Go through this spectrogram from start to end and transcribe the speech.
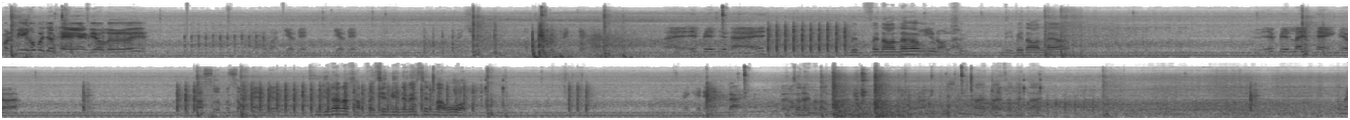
มันวิ่งเข้าไปจะแทงอย่างเดียวเลย ระหว่างเดียวเด็ดเดียวเด็ดไปช่วยเอามาเป็นแจ็คไหนไอ้เบนอยู่ไหน เป็นไปนอนแล้วครับหนีนอนแล้ว หนีไปนอนแล้วไอ้เบนไล่แทงเนี่ยเหรอเรา สูตรมาส่งไปเด้อคุณคิดว่าเราขับไปเส้นนี้ได้ไหมเส้นบาโวอะไม่แค่นี้ได้แต่ต้องจะไหนมาแล้วตายตายตายตายทำไม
